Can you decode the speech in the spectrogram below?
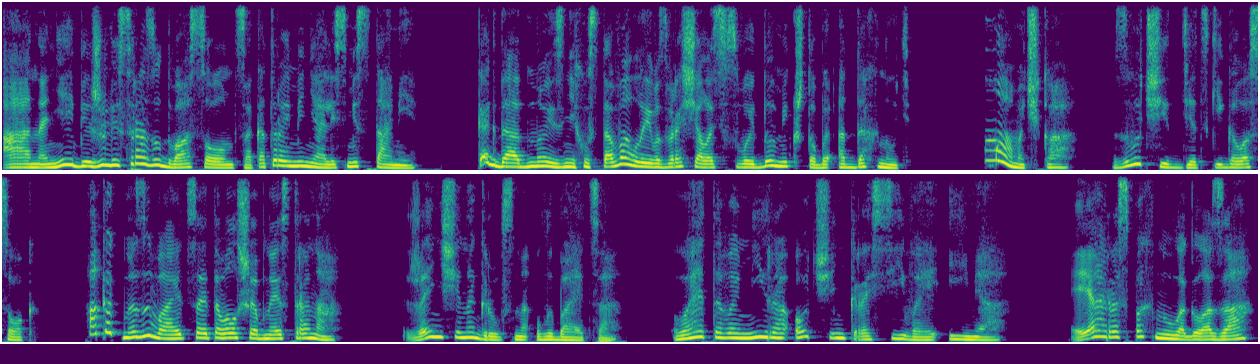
а на небе жили сразу два солнца, которые менялись местами, когда одно из них уставало и возвращалось в свой домик, чтобы отдохнуть. «Мамочка!» – звучит детский голосок. «А как называется эта волшебная страна?» Женщина грустно улыбается. «У этого мира очень красивое имя». Я распахнула глаза –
